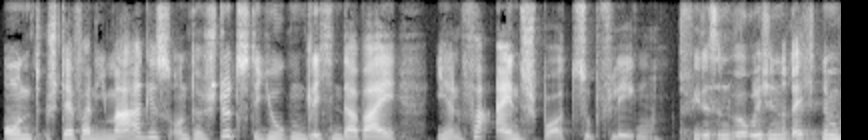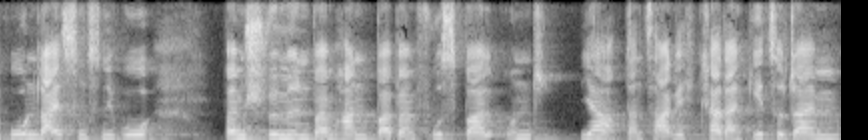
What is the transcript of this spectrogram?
Und Stefanie Magis unterstützt die Jugendlichen dabei, ihren Vereinssport zu pflegen. Viele sind wirklich in recht einem hohen Leistungsniveau beim Schwimmen, beim Handball, beim Fußball. Und ja, dann sage ich, klar, dann geh zu deinem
